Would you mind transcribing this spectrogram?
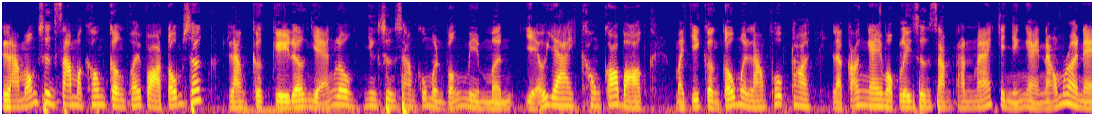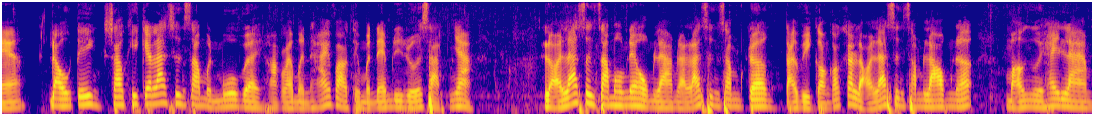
Làm món xương xăm mà không cần phải vò tốn sức, làm cực kỳ đơn giản luôn, nhưng xương xăm của mình vẫn mềm mịn, dẻo dai, không có bọt, mà chỉ cần tốn 15 phút thôi là có ngay một ly xương xăm thanh mát cho những ngày nóng rồi nè. Đầu tiên, sau khi cái lá xương xăm mình mua về hoặc là mình hái vào thì mình đem đi rửa sạch nha. Loại lá xương xăm hôm nay Hùng làm là lá xương xăm trơn Tại vì còn có cái loại lá xương xăm lông nữa Mọi người hay làm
